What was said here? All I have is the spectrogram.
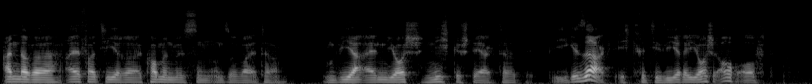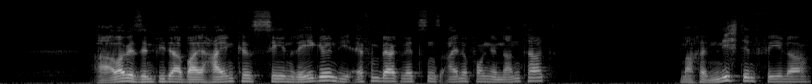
andere Alpha-Tiere kommen müssen und so weiter. Und wie er einen Josh nicht gestärkt hat. Wie gesagt, ich kritisiere Josh auch oft. Aber wir sind wieder bei Heinkes zehn Regeln, die Effenberg letztens eine von genannt hat. Mache nicht den Fehler,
